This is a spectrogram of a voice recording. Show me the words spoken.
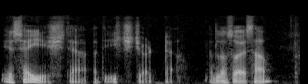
jeg sier ikke det, at jeg ikke gjør det. Eller så er det sant.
